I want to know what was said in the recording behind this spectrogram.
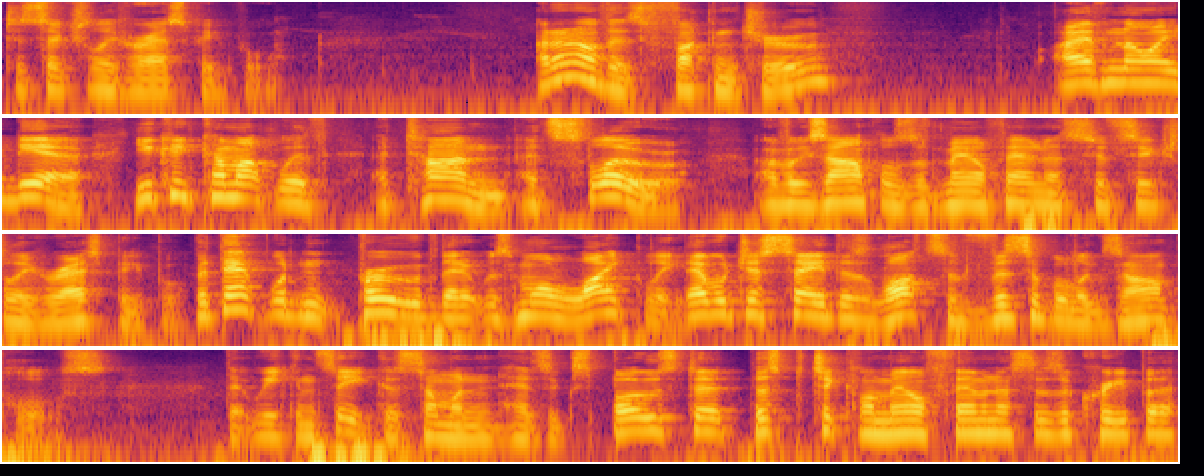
to sexually harass people, I don't know if that's fucking true. I have no idea. You could come up with a ton, a slew of examples of male feminists who've sexually harassed people. But that wouldn't prove that it was more likely. That would just say there's lots of visible examples that we can see because someone has exposed it. This particular male feminist is a creeper.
